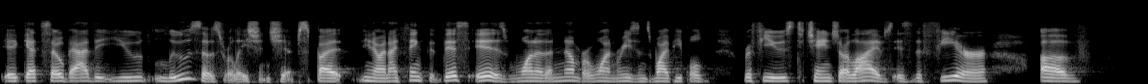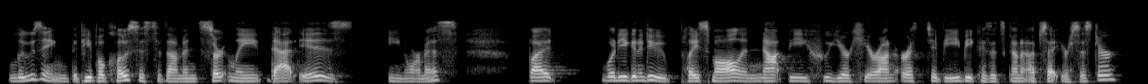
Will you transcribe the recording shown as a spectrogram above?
it gets so bad that you lose those relationships. But, you know, and I think that this is one of the number one reasons why people refuse to change their lives is the fear of losing the people closest to them. And certainly that is enormous. But what are you going to do? Play small and not be who you're here on earth to be because it's going to upset your sister?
